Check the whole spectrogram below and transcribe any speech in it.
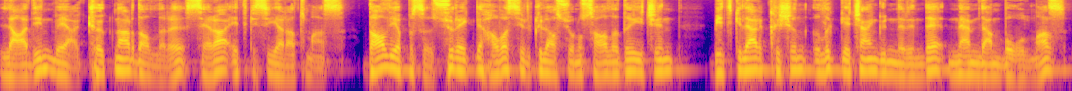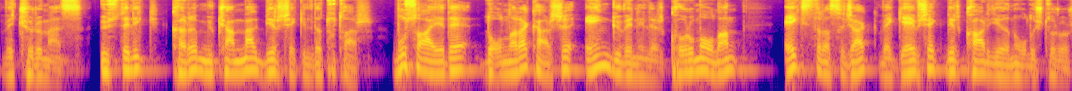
ladin veya köknar dalları sera etkisi yaratmaz. Dal yapısı sürekli hava sirkülasyonu sağladığı için bitkiler kışın ılık geçen günlerinde nemden boğulmaz ve çürümez. Üstelik karı mükemmel bir şekilde tutar. Bu sayede donlara karşı en güvenilir koruma olan ekstra sıcak ve gevşek bir kar yağını oluşturur.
